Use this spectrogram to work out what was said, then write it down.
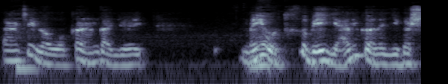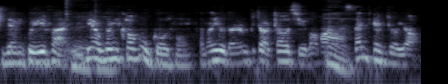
但是这个我个人感觉。没有特别严格的一个时间规范，一定要跟客户沟通。可能有的人比较着急的话，三天就要；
